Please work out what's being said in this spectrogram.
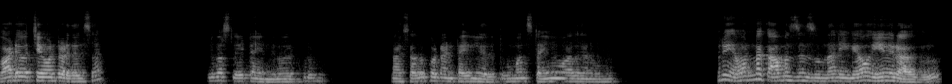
వాడే వచ్చేయమంటాడు తెలుసా? సిలబస్ లేట్ అయింది నువ్వు ఎప్పుడు? నాకు చదువుకోవడానికి టైం లేదు టూ మంత్స్ టైం ఇవ్వాలి కదా నువ్వు. మరి ఏమన్నా కామన్ సెన్స్ ఉందా? నీకేమో ఏమీ రాదు.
